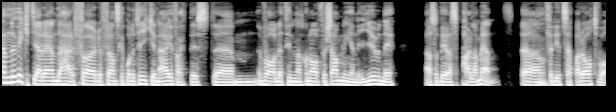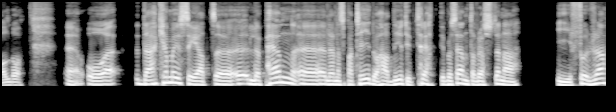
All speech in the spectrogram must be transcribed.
ännu viktigare än det här för den franska politiken är ju faktiskt eh, valet till nationalförsamlingen i juni. Alltså deras parlament. Eh, mm. För det är ett separat val. då. Eh, och där kan man ju se att Le Pen, eller hennes parti, då, hade ju typ 30 procent av rösterna i förra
